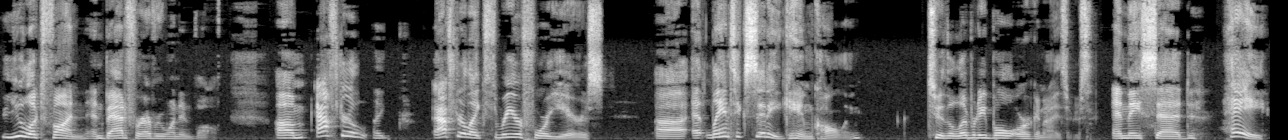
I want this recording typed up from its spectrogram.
You looked fun and bad for everyone involved. Um, after like after like three or four years, uh, Atlantic City came calling to the Liberty Bowl organizers, and they said, "Hey,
